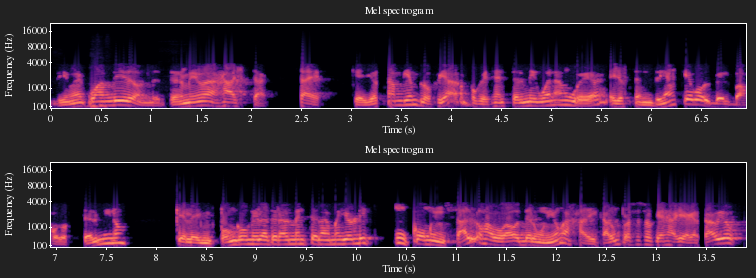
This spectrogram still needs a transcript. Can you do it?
Dime cuándo y dónde. Tell me hashtag. O sea, que ellos también bloquearon porque dicen tell me when and where. Ellos tendrían que volver bajo los términos que le imponga unilateralmente la Major League y comenzar los abogados de la Unión a radicar un proceso que es agravio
